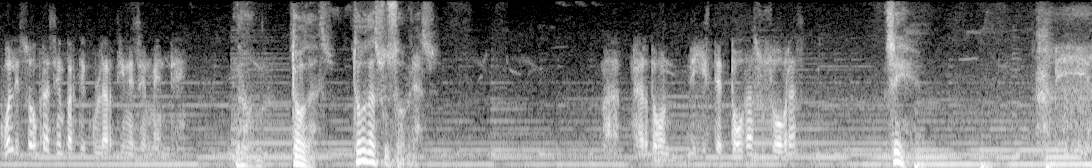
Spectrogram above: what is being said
¿Cuáles obras en particular tienes en mente? No, todas, todas sus obras. Ah, perdón, ¿dijiste todas sus obras? Sí, Bill,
